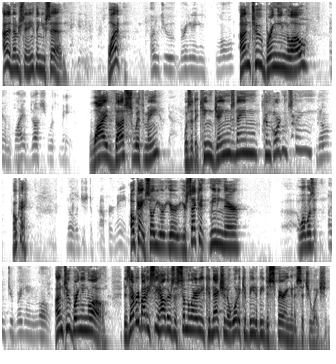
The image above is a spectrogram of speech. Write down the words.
I didn't understand anything you said. What? Unto bringing low Unto bringing low. and why thus with me? Why thus with me? Was it a King James name concordance thing? No, Okay. no, just a proper name. Okay, so your your your second meaning there, uh, what was it? Unto bringing low. Unto bringing low. Does everybody see how there's a similarity and connection of what it could be to be despairing in a situation,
